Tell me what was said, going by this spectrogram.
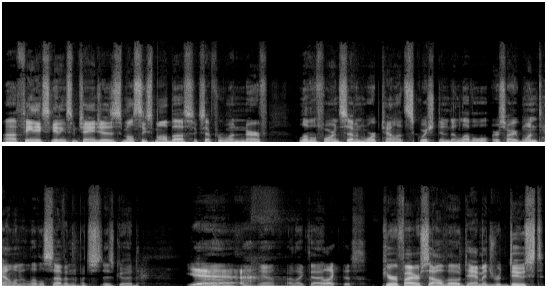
Uh, Fenix getting some changes, mostly small buffs, except for one nerf. Level four and seven warp talent squished into level, or sorry, one talent at level seven, which is good. Yeah, Um, yeah, I like that. I like this. Purifier salvo damage reduced,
